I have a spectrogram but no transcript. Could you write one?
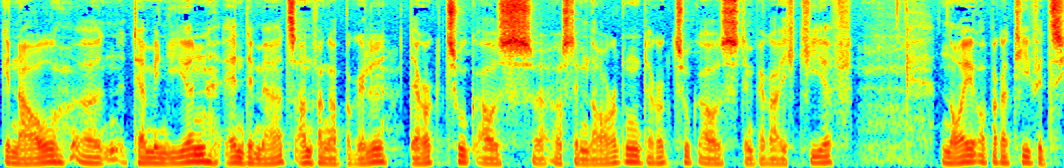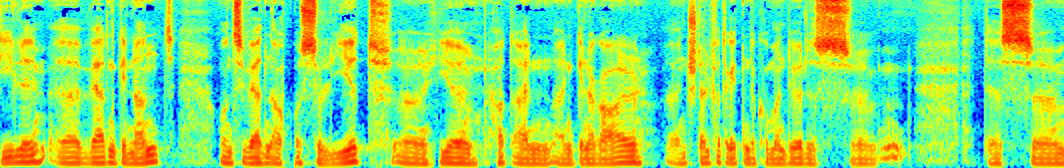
genau äh, terminieren. Ende März, Anfang April, der Rückzug aus, äh, aus dem Norden, der Rückzug aus dem Bereich Kiew Neue operative Ziele äh, werden genannt und sie werden auch postuliert. Äh, hier hat ein, ein General, ein stellvertretender Kommandeur des, äh, des äh,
